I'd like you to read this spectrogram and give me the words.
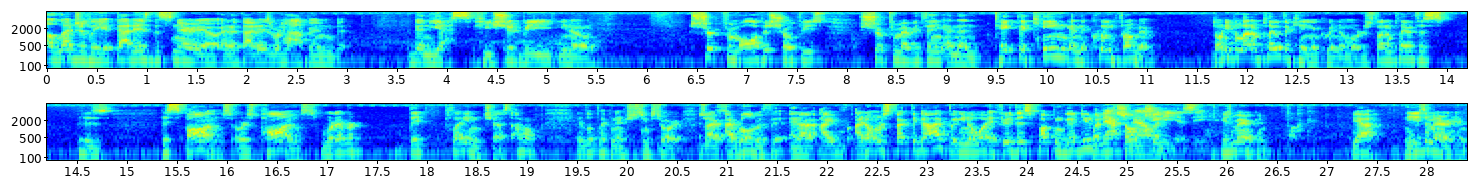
allegedly, if that is the scenario and if that is what happened, then yes, he should be, you know, stripped from all of his trophies, stripped from everything, and then take the king and the queen from him. Don't even let him play with the king and queen no more. Just let him play with his his his spawns or his pawns, whatever they play in chess. I don't. It looked like an interesting story, so I, I rolled with it. And I, I I don't respect the guy, but you know what? If you're this fucking good, dude, What don't nationality cheat. is he? He's American. Fuck. Yeah, he's American.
